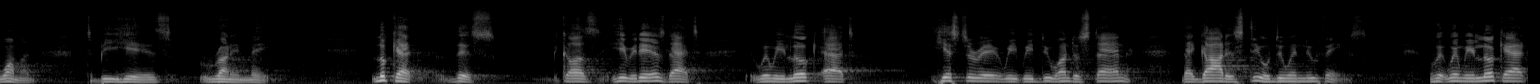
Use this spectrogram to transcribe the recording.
woman to be his running mate. Look at this, because here it is that when we look at history, we, we do understand that God is still doing new things. When we look at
